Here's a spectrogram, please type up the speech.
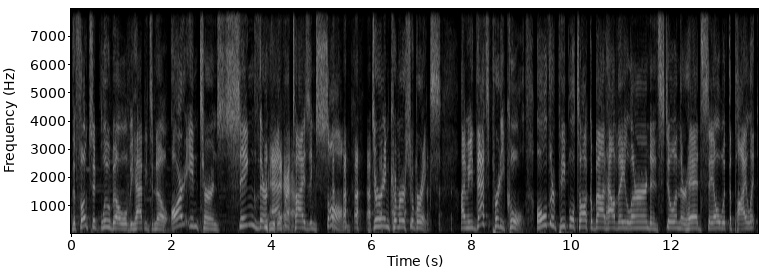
the folks at Bluebell will be happy to know our interns sing their advertising song during commercial breaks. I mean, that's pretty cool. Older people talk about how they learned and it's still in their head sail with the pilot.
